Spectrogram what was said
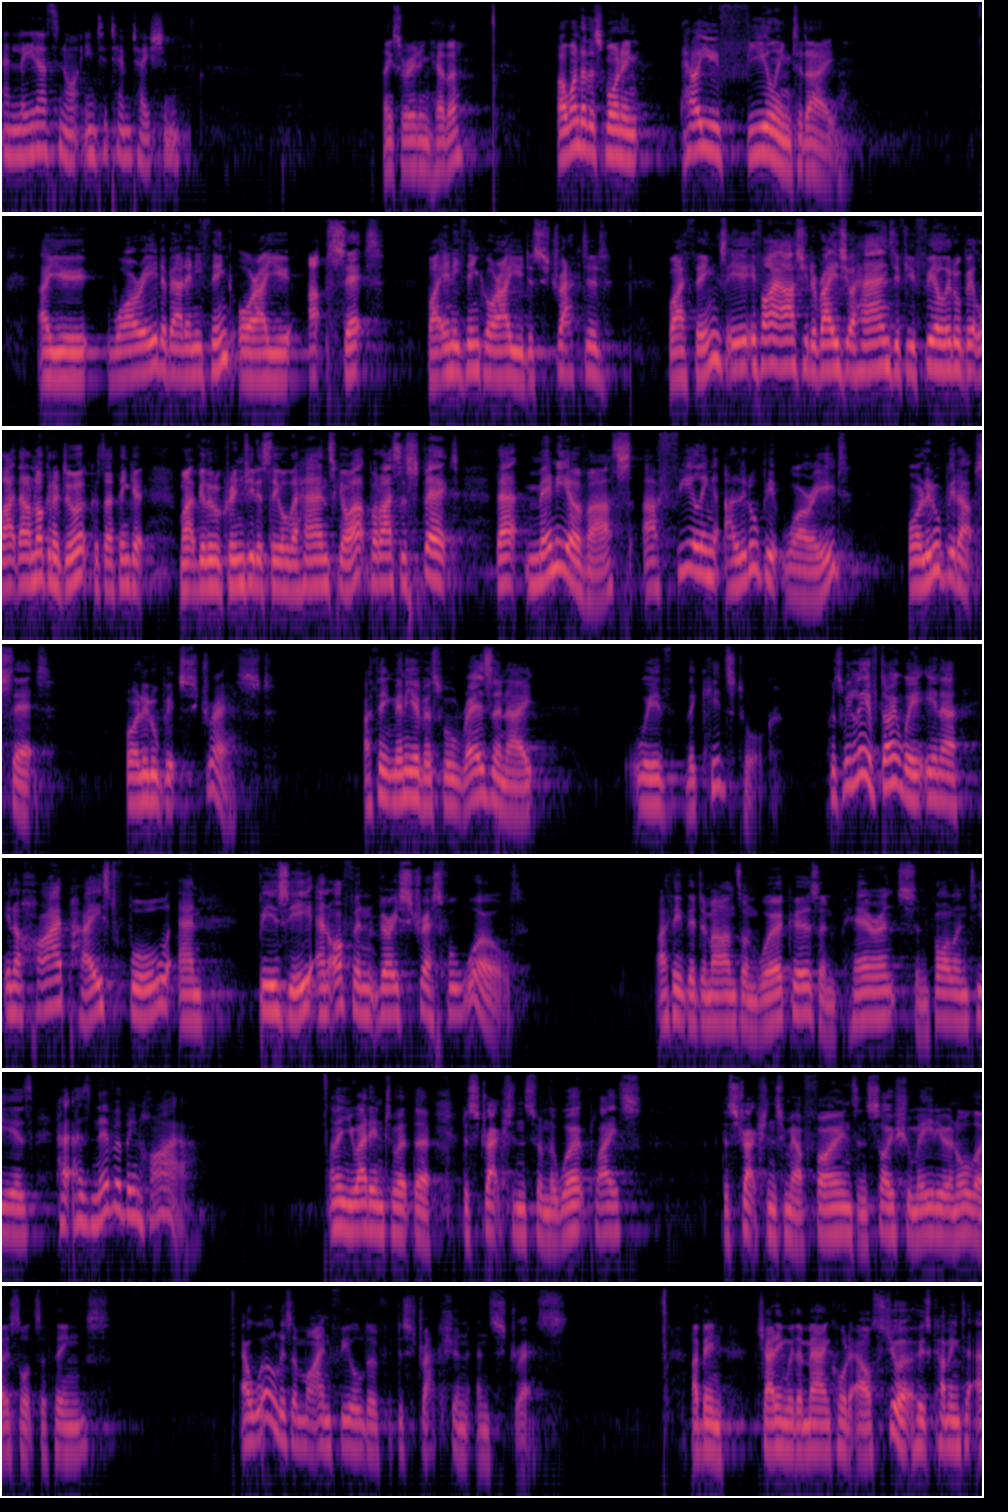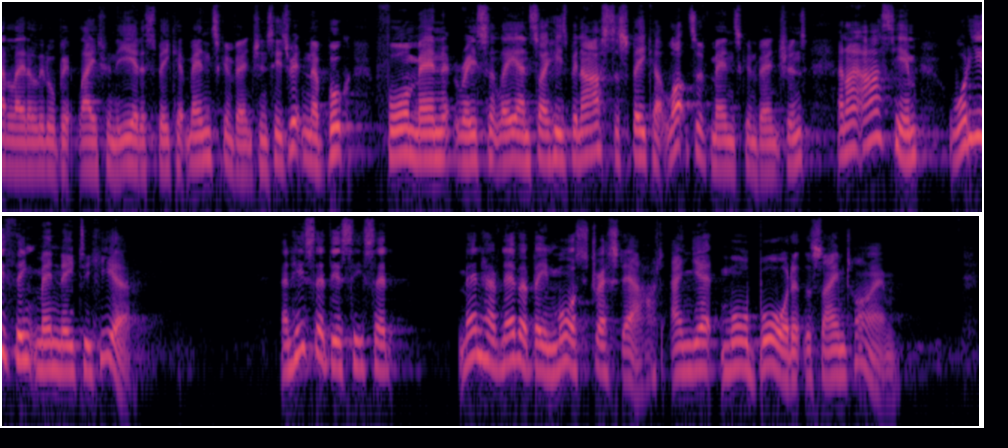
and lead us not into temptation. Thanks for reading, Heather. I wonder this morning, how are you feeling today? Are you worried about anything, or are you upset by anything, or are you distracted by things? If I ask you to raise your hands if you feel a little bit like that, I'm not going to do it because I think it might be a little cringy to see all the hands go up, but I suspect that many of us are feeling a little bit worried or a little bit upset or a little bit stressed. I think many of us will resonate with the kids' talk. Because we live, don't we, in a, in a high paced, full, and busy, and often very stressful world. I think the demands on workers and parents and volunteers ha- has never been higher. And then you add into it the distractions from the workplace, distractions from our phones and social media and all those sorts of things. Our world is a minefield of distraction and stress. I've been chatting with a man called Al Stewart who's coming to Adelaide a little bit later in the year to speak at men's conventions. He's written a book for men recently, and so he's been asked to speak at lots of men's conventions. And I asked him, What do you think men need to hear? And he said this he said, Men have never been more stressed out and yet more bored at the same time.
